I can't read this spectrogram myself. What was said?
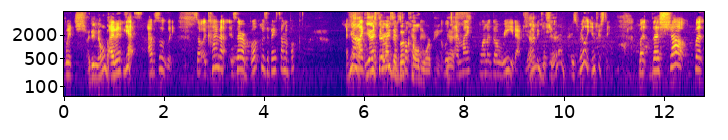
which I didn't know about. I didn't. Yes, absolutely. So it kind of is there a book? Was it based on a book? I yeah. I yes, there like is a there's book called there, War Paint. which yes. I might want to go read actually Yeah, you because should. it was really interesting. But the show, but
